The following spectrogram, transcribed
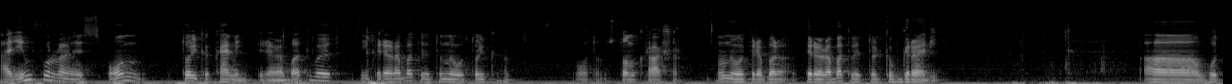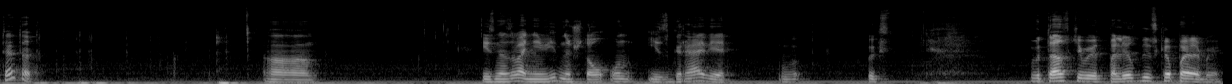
Один фурнайс, он только камень перерабатывает. И перерабатывает он его только вот он, Stone Crusher. Он его перерабатывает только в гравий. А вот этот а, из названия видно, что он из гравия в, вытаскивает полезные ископаемые.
